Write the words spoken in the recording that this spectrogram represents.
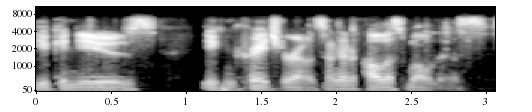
you can use, you can create your own. So I'm going to call this wellness.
